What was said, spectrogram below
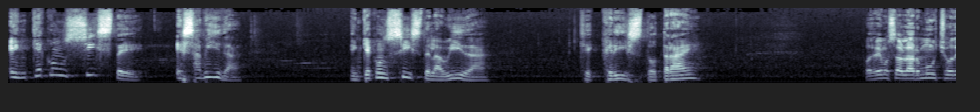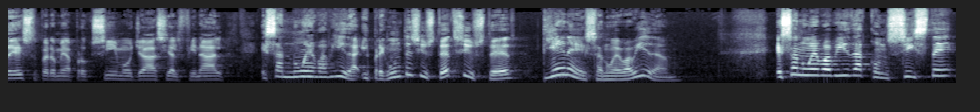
¿En qué consiste esa vida? ¿En qué consiste la vida que Cristo trae? Podemos hablar mucho de esto, pero me aproximo ya hacia el final. Esa nueva vida. Y pregúntese usted si usted tiene esa nueva vida. Esa nueva vida consiste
